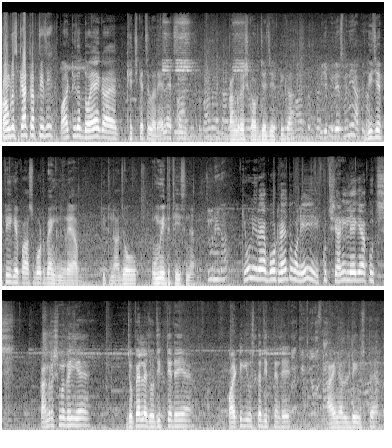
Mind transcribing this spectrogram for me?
कांग्रेस क्या चाहती थी? पार्टी तो दोया का खींच के चल रहे इलेक्शन कांग्रेस का और जेजेपी का। बीजेपी देश में नहीं है साथ? बीजेपी के पास वोट बैंक नहीं रहे अब इतना जो उम्मीद थी इसने। क्यों नहीं रहा? क्यों नहीं रहे? वोट है तो वो नहीं। कुछ यानी ले गया, कुछ कांग्रेस में गई है, जो पहले जो जीतते थे हैं। पार्टी की उस तक जीतते थे आई एन एल डी उस तक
